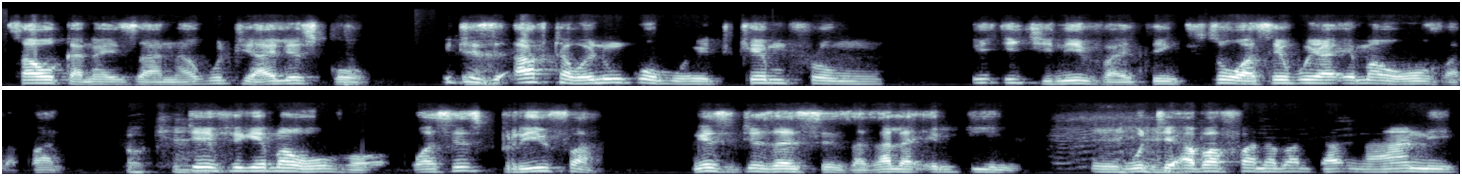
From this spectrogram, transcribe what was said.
saorganizana ukuthi hayi let's go. It is after when unkomo it came from igeneva i think. So wasebuya emahova laphana okay. Uthe efika emahova wasesibriefa ngezinto ezazisenzakala empini. Ehe. ukuthi abafana abangangani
